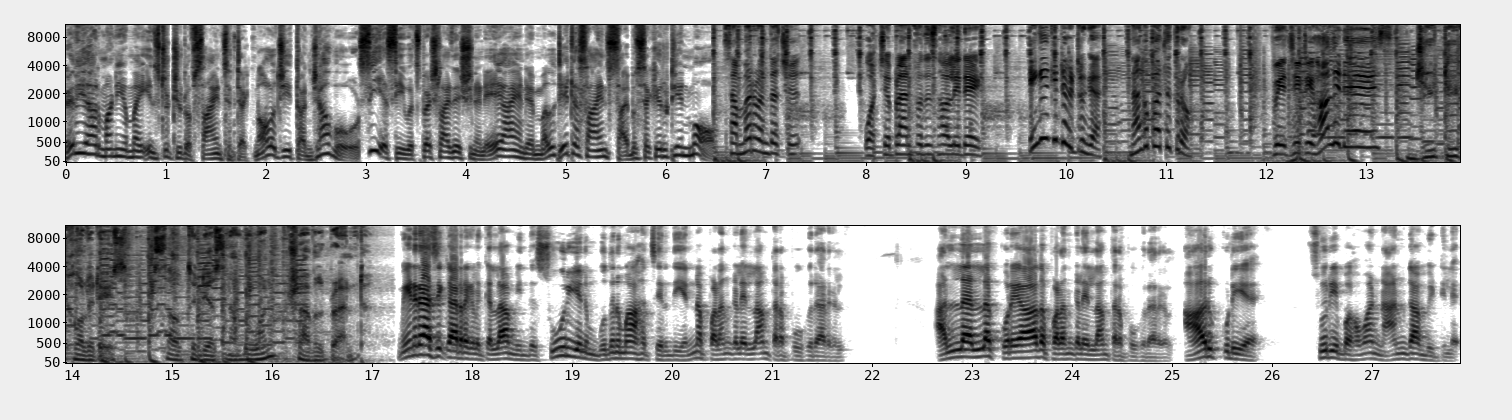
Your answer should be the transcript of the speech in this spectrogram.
Periyar Maniammai Institute of Science and Technology, Tanjavur. CSE with specialization in AI and ML, data science, cybersecurity, and more. Summer வந்தாச்சு what's plan for this holiday எங்க கிட்ட விட்டுருங்க நாங்க பாத்துக்கிறோம் வெஜிடி holidays GT Holidays, South India's number one travel brand. மீனராசிக்காரர்களுக்கெல்லாம் இந்த சூரியனும் புதனுமாக சேர்ந்து என்ன பலன்கள் எல்லாம் தரப்போகிறார்கள் அல்ல அல்ல குறையாத பலன்கள் எல்லாம் தரப்போகிறார்கள் ஆறுக்குடைய சூரிய பகவான் நான்காம் வீட்டிலே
